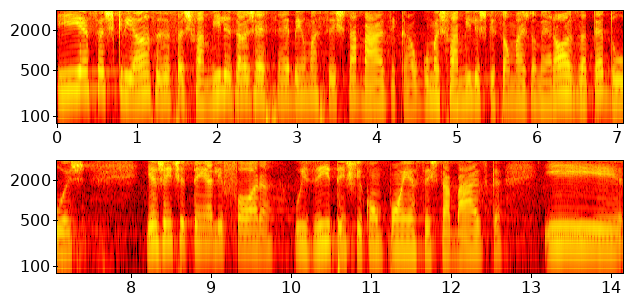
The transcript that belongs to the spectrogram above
E essas crianças, essas famílias, elas recebem uma cesta básica. Algumas famílias que são mais numerosas, até duas. E a gente tem ali fora os itens que compõem a cesta básica. E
